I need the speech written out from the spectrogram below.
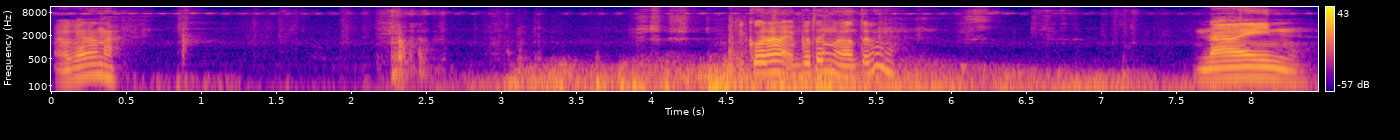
Ah, na na. Ikaw na, ibutan na natin. 9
